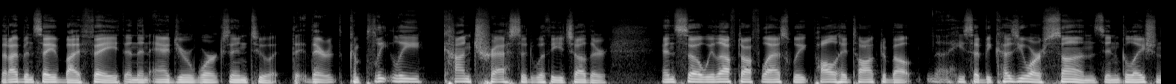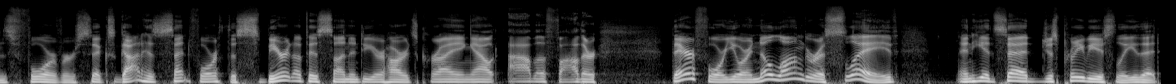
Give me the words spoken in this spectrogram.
that I've been saved by faith and then add your works into it. They're completely contrasted with each other. And so we left off last week. Paul had talked about, uh, he said, because you are sons in Galatians 4, verse 6, God has sent forth the Spirit of His Son into your hearts, crying out, Abba, Father. Therefore, you are no longer a slave. And he had said just previously that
